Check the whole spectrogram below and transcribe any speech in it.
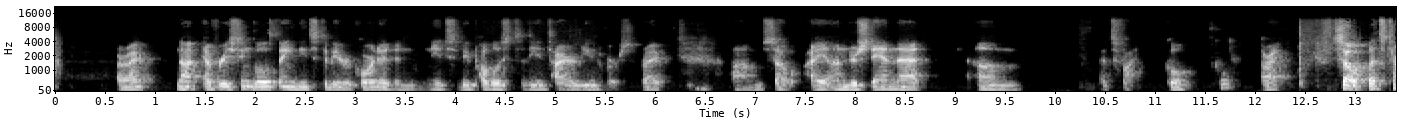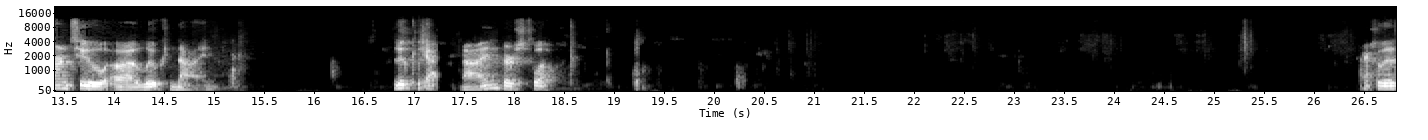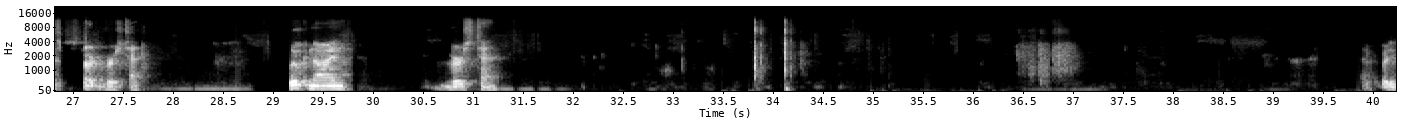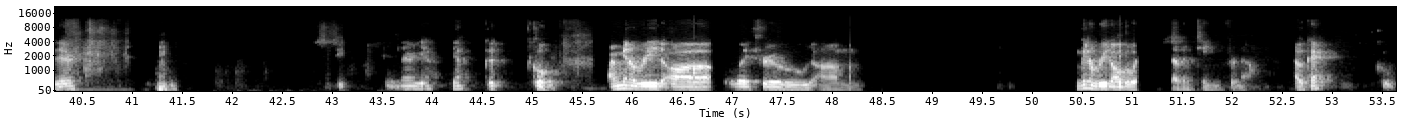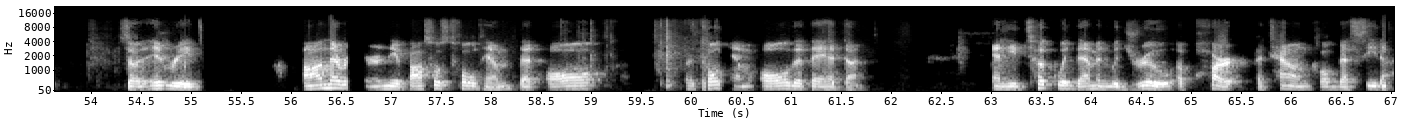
All right? Not every single thing needs to be recorded and needs to be published to the entire universe, right? Um, so I understand that. Um, that's fine. Cool. Cool. All right. So let's turn to uh, Luke 9. Luke chapter 9, verse 12. Actually, let's start in verse 10. Luke 9, verse 10. Everybody there? See, in there? Yeah, yeah, good, cool. I'm gonna read uh, all the way through. Um, I'm gonna read all the way to 17 for now. Okay, cool. So it reads, on their return, the apostles told him that all told him all that they had done. And he took with them and withdrew apart a town called Bethsaida.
